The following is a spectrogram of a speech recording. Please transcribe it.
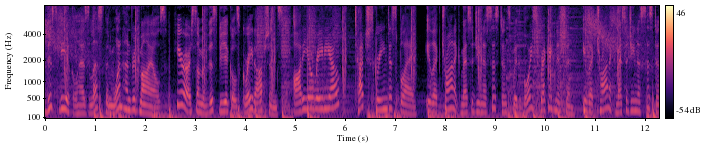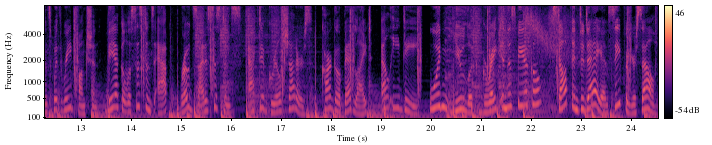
This vehicle has less than 100 miles. Here are some of this vehicle's great options. Audio radio, touchscreen display, electronic messaging assistance with voice recognition, electronic messaging assistance with read function, vehicle assistance app, roadside assistance, active grille shutters, cargo bed light, LED. Wouldn't you look great in this vehicle? Stop in today and see for yourself.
